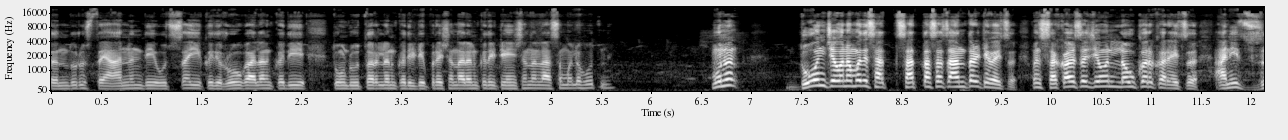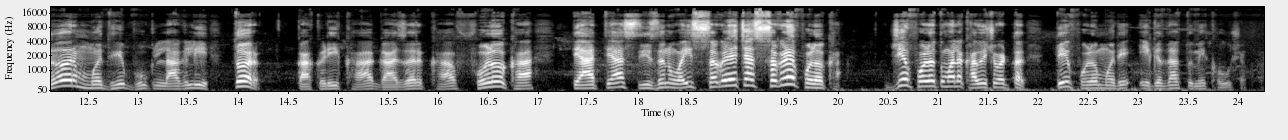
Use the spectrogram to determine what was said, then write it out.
तंदुरुस्त आहे आनंदी उत्साही कधी रोग आला कधी तोंड उतरलं कधी डिप्रेशन आलं कधी टेन्शन आलं असं मला होत नाही. म्हणून दोन जेवणामध्ये सात सात तासाचं अंतर ठेवायचं पण सकाळचं जेवण लवकर करायचं आणि जर मध्ये भूक लागली तर काकडी खा गाजर खा फळं खा त्या त्या सीझन वाईज सगळेच्या सगळे फळं खा. जे फळं तुम्हाला खावेशी वाटतात ते फळं मध्ये एकदा तुम्ही खाऊ शकता.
